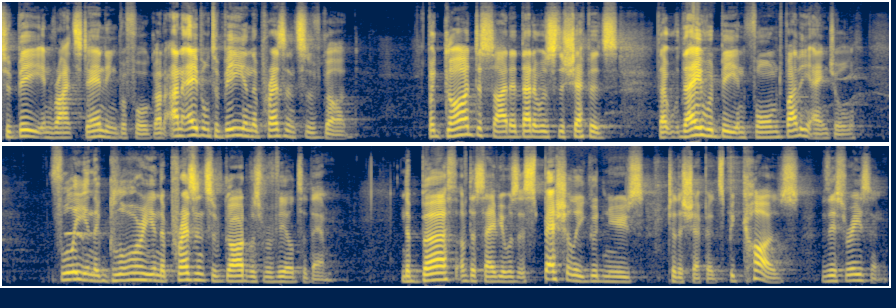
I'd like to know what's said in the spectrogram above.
to be in right standing before God, unable to be in the presence of God. But God decided that it was the shepherds that they would be informed by the angel fully in the glory and the presence of God was revealed to them. The birth of the Savior was especially good news to the shepherds because of this reason.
